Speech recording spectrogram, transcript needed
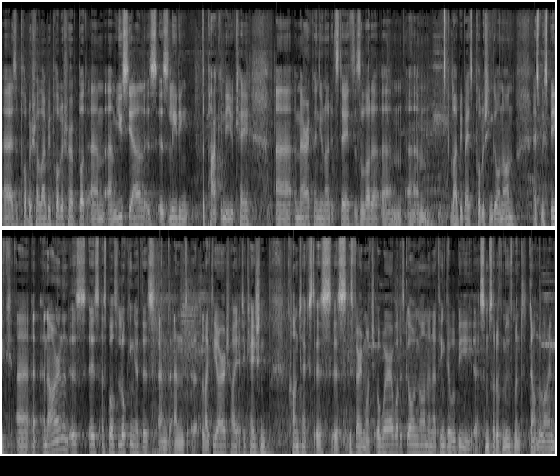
uh, as a publisher, library publisher, but um, um, UCL is, is leading the pack in the UK. Uh, America and the United States, there's a lot of um, um library based publishing going on as we speak. Uh, and Ireland is, is, I suppose, looking at this, and, and uh, like the Irish higher education context is, is, is, very much aware of what is going on, and I think there will be uh, some sort of movement down the line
